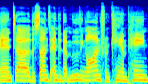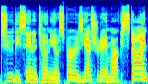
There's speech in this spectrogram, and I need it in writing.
and uh, the Suns ended up moving on from Cam Payne to the San Antonio Spurs. Yesterday, Marc Stein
